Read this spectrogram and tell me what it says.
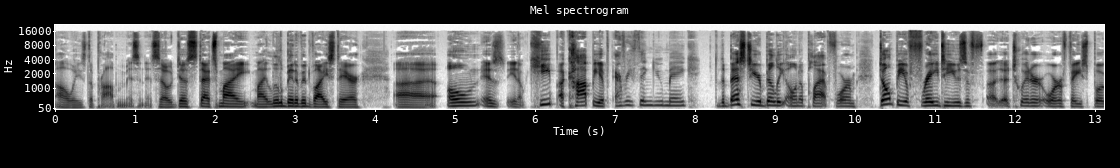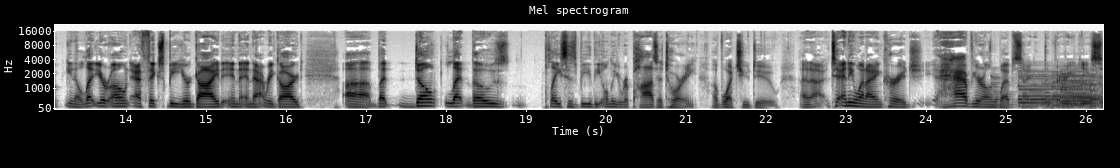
always the problem, isn't it? So just that's my my little bit of advice there. Uh, own is you know keep a copy of everything you make. To the best of your ability, own a platform. Don't be afraid to use a Twitter or a Facebook. You know, let your own ethics be your guide in in that regard. Uh, but don't let those places be the only repository of what you do. And uh, to anyone, I encourage have your own website at the very least.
